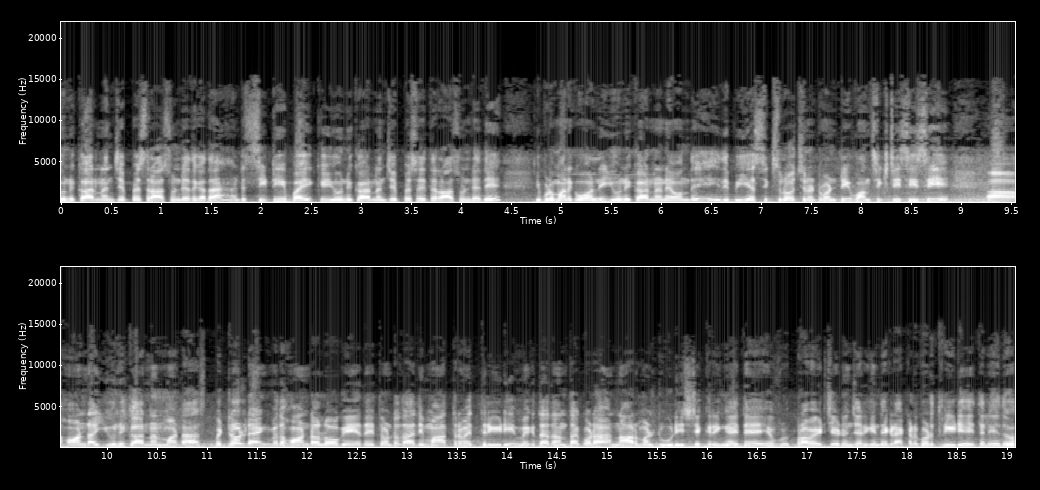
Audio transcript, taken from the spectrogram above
యూనికార్న్ అని చెప్పేసి రాసుండేది కదా? అంటే సిటీ బైక్ యూనికార్న్ అని చెప్పేసి అయితే రాసుండేది. ఇప్పుడు మనకి ఓన్లీ యూనికార్న్ అనే ఉంది. ఇది బిఎస్ సిక్స్లో వచ్చినటువంటి one sixty CC Honda Unicorn అనమాట పెట్రోల్ ట్యాంక్ మీద హోండా లోగో ఏదైతే ఉంటుందో అది మాత్రమే త్రీ డి మిగతాదంతా కూడా నార్మల్ టూ డి స్టిక్కరింగ్ అయితే ప్రొవైడ్ చేయడం జరిగింది. ఇక్కడ ఎక్కడ కూడా త్రీ అయితే లేదు.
